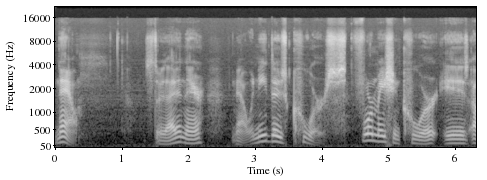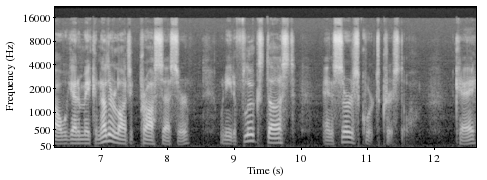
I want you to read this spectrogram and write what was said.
Now, let's throw that in there. Now, we need those cores. Formation core is, oh, we got to make another logic processor. We need a Fluix dust and a Certus quartz crystal. Okay,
